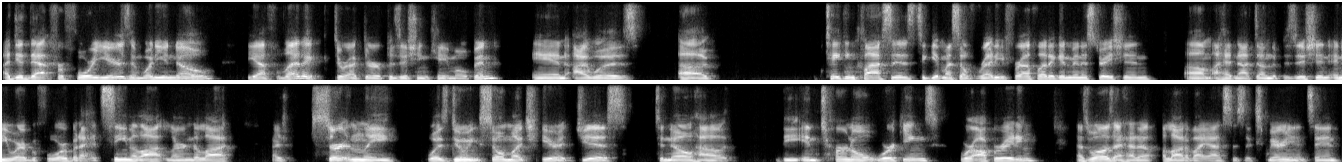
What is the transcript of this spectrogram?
I did that for four years, and what do you know? The athletic director position came open, and I was uh, taking classes to get myself ready for athletic administration. Um, I had not done the position anywhere before, but I had seen a lot, learned a lot. I certainly was doing so much here at JIS to know how the internal workings were operating, as well as I had a, a lot of IASAS experience and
